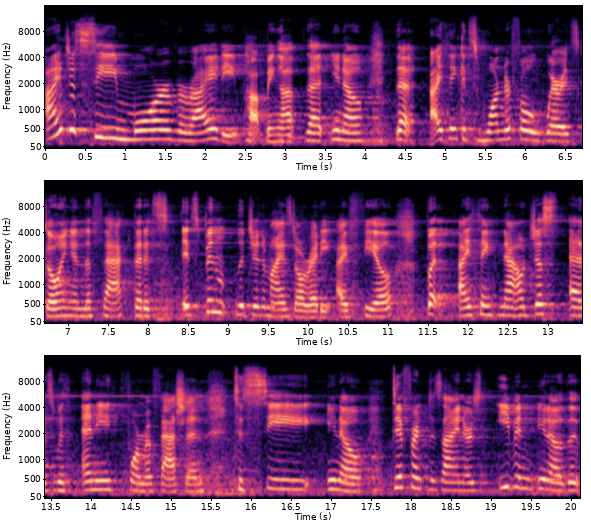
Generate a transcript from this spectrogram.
I just see more variety popping up that, you know, that I think it's wonderful where it's going and the fact that it's it's been legitimized already, I feel. But I think now just as with any form of fashion to see, you know, different designers, even, you know, the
